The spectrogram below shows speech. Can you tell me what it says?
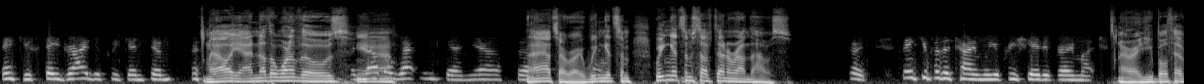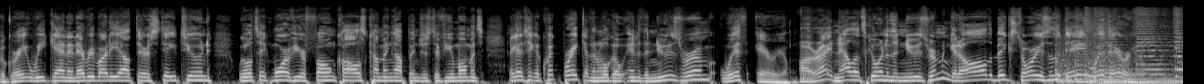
Thank you. Stay dry this weekend, Tim. oh yeah, another one of those. Another yeah. wet weekend. Yeah. So. That's all right. We can get some. We can get some stuff done around the house. Good. Thank you for the time. We appreciate it very much. All right. You both have a great weekend. And everybody out there, stay tuned. We will take more of your phone calls coming up in just a few moments. I got to take a quick break and then we'll go into the newsroom with Ariel. All right. Now let's go into the newsroom and get all the big stories of the day with Ariel.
